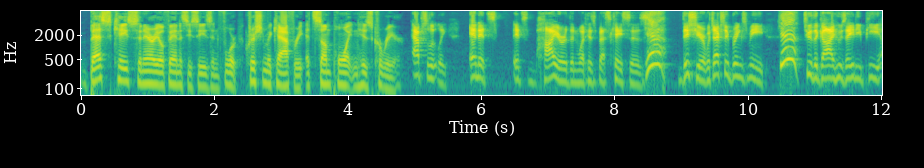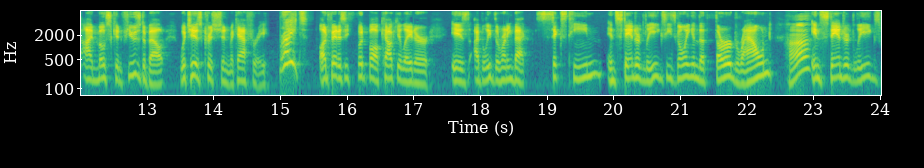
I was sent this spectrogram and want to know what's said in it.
best case scenario fantasy season for Christian McCaffrey at some point in his career. Absolutely. And it's it's higher than what his best case is yeah. this year, which actually brings me yeah. to the guy whose ADP I'm most confused about, which is Christian McCaffrey. Right. On fantasy football calculator is I believe the running back 16 in standard leagues. He's going in the third round huh? in standard leagues.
